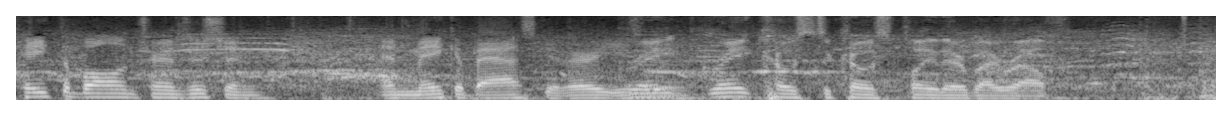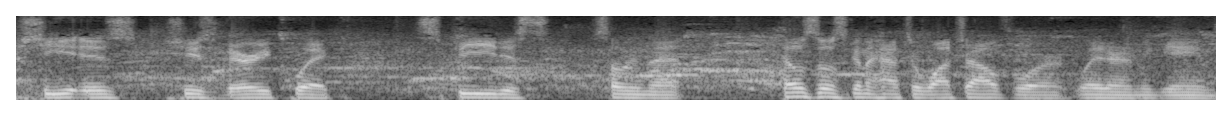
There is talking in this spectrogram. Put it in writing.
take the ball in transition and make a basket very easily. Great, great coast to coast play there by Ralph. She is she's very quick. Speed is something that Hillsdale's going to have to watch out for later in the game.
